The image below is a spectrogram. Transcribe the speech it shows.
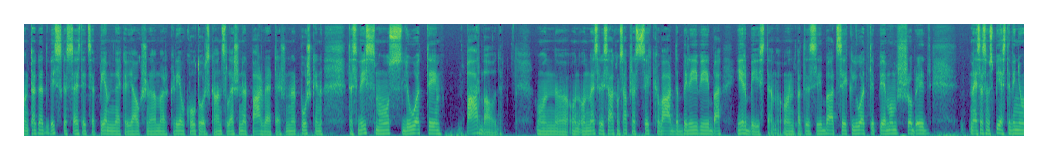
Un tagad viss, kas saistīts ar pieminiektu jaukšanām, ar Krievu kultūras kanclēšanu, ar pārvērtēšanu, ar Puškinu, tas viss mūs ļoti pārbauda. Un, un, un mēs arī sākam saprast, cik vārda brīvība ir bīstama un patiesībā cik ļoti pie mums šobrīd mēs esam spiesti viņu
